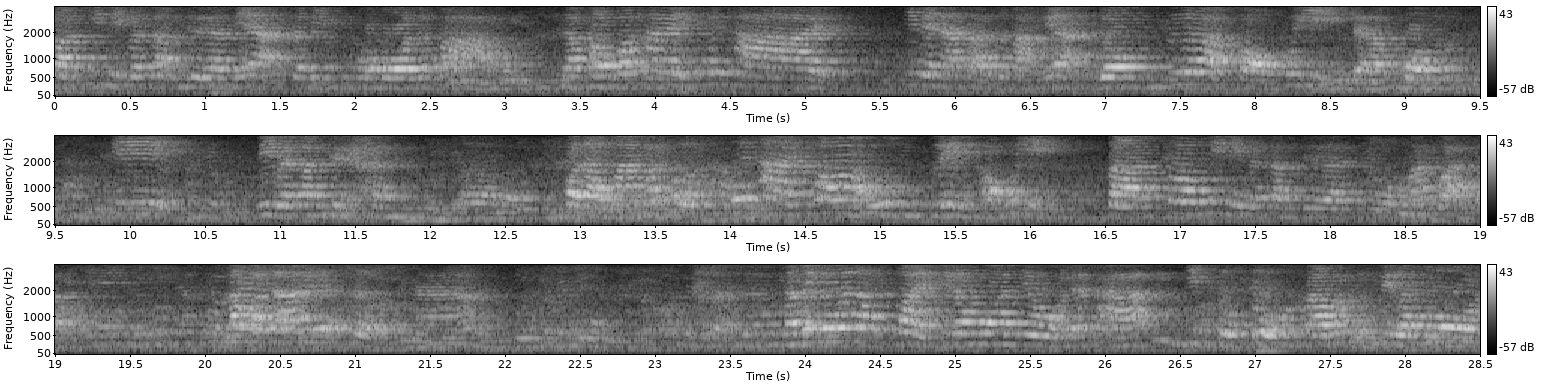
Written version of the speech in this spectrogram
ตอนที่มีประจำเดือนเนี่ยจะมีฮอร์โมนหรือเปล่า แล้วเขาก็ให้ผู้ชายที่เป็นอาสาสมัครเนี่ยดมเสื้อของผู้หญิงแต่ละคนที่มีประจำเดือนเอ่อผลออกมาก็คือผู้ชายชอบกลิ่นของผู้หญิงตอนช่วงที่มีประจำเดือนอยู่มากกว่าตอนที่ไม่มีนะคะเราก็จะให้รู้สึกนะ เราไม่รู้ว่าเราปล่อยฟีโรโมนอยู่นะคะยิบตุตุของเราก็คือฟีโรโมน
